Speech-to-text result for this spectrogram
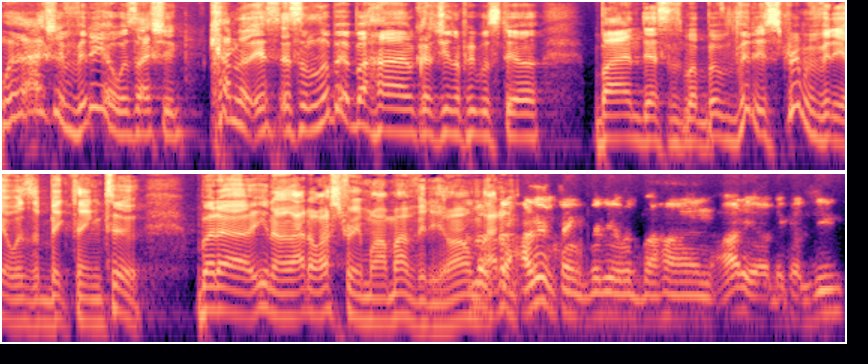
Well, actually, video is actually kind of it's, it's a little bit behind because you know people still buying distance, but but video streaming video is a big thing too. But uh, you know, I don't I stream all my video. I don't, I I, don't didn't think video was behind audio because you,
